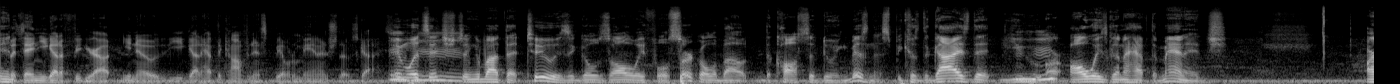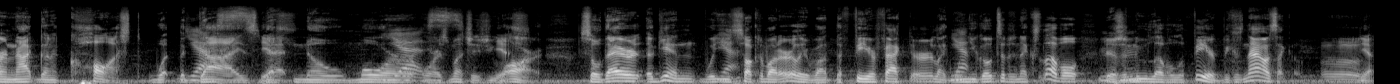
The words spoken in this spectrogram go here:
And- but then you got to figure out, you know, you got to have the confidence to be able to manage those guys. And what's mm-hmm. interesting about that too is it goes all the way full circle about the cost of doing business because the guys that you mm-hmm. are always going to have to manage are not going to cost what the Yes. guys Yes. that know more Yes. or as much as you Yes. are. So there again, what Yeah. you talked about earlier about the fear factor, like Yeah. when you go to the next level, there's a mm-hmm. new level of fear because now it's like, ugh, Yeah.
